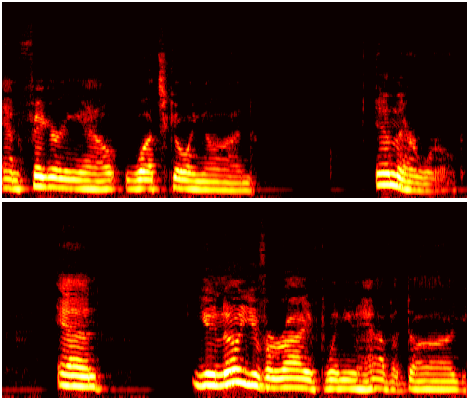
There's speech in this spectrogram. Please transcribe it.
and figuring out what's going on in their world. And you know you've arrived when you have a dog,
